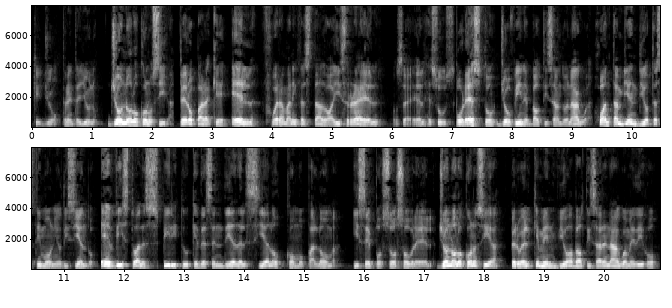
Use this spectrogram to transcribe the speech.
que yo. 31. Yo no lo conocía, pero para que él fuera manifestado a Israel, o sea, él Jesús, por esto yo vine bautizando en agua. Juan también dio testimonio diciendo, he visto al Espíritu que descendía del cielo como paloma y se posó sobre él. Yo no lo conocía, pero el que me envió a bautizar en agua me dijo,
